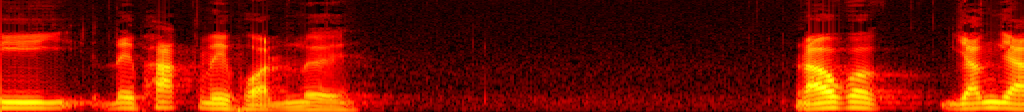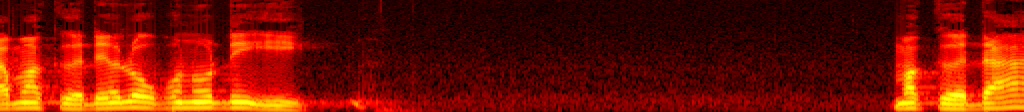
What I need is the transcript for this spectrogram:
มีได้พักได้ผ่อนเลย เราก็ยังอยากมาเกิดในโลกมนุษย์นี่อีก มาเกิดได้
